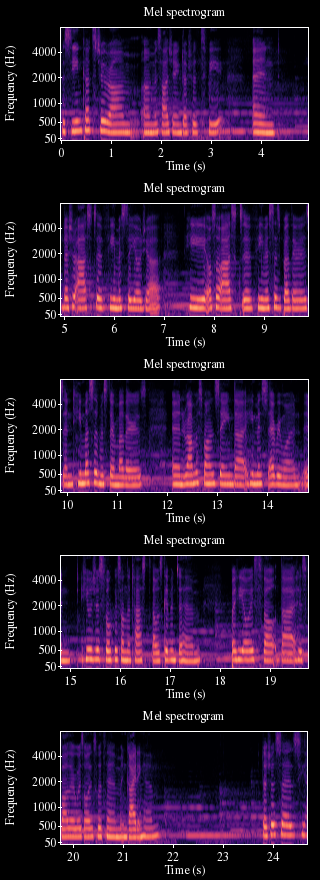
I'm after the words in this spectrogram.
The scene cuts to Ram um, massaging Dashrath's feet, and Dashrath asks if he missed Ayodhya. He also asks if he missed his brothers, and he must have missed their mothers. And Ram responds saying that he missed everyone and he was just focused on the task that was given to him, but he always felt that his father was always with him and guiding him. Dasha says he,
